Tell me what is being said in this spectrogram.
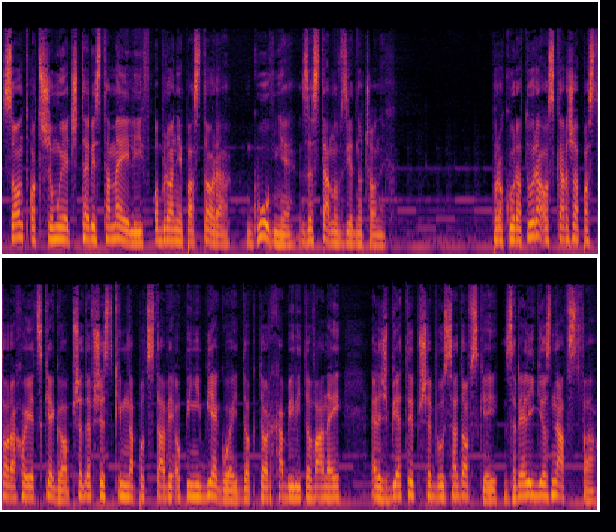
Sąd otrzymuje 400 maili w obronie pastora, głównie ze Stanów Zjednoczonych. Prokuratura oskarża pastora Chojeckiego przede wszystkim na podstawie opinii biegłej doktor habilitowanej Elżbiety Przybył-Sadowskiej z religioznawstwa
